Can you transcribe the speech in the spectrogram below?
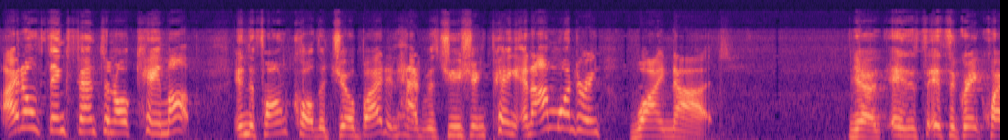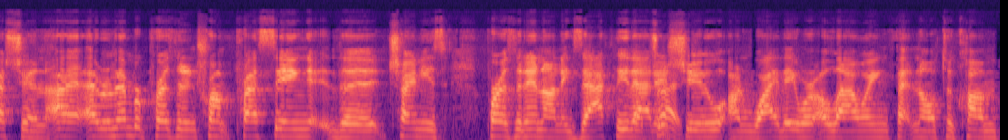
I don't think fentanyl came up in the phone call that Joe Biden had with Xi Jinping. And I'm wondering why not? Yeah, it's, it's a great question. I, I, remember President Trump pressing the Chinese president on exactly that That's issue, right. on why they were allowing fentanyl to come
